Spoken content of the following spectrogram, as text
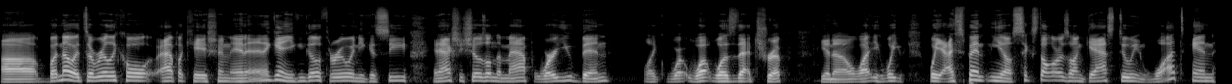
uh, but no, it's a really cool application, and, and again, you can go through and you can see it actually shows on the map where you've been, like wh- what was that trip. You know, why, wait, wait, I spent you know six dollars on gas doing what? And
